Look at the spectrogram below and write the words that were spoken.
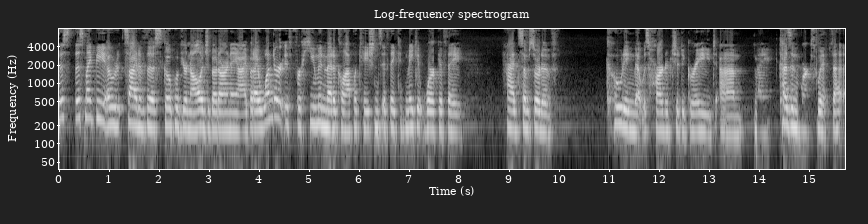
This this might be outside of the scope of your knowledge about RNAi, but I wonder if for human medical applications, if they could make it work, if they had some sort of coding that was harder to degrade. Um, my cousin works with uh,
